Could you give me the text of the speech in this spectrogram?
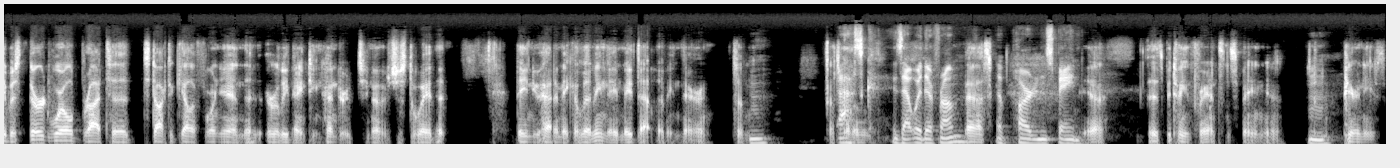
it was third world brought to Stockton, California in the early 1900s. You know, it was just the way that they knew how to make a living. They made that living there. So mm. Basque is that where they're from? Basque, a part in Spain. Yeah, it's between France and Spain. Yeah, mm. Pyrenees.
